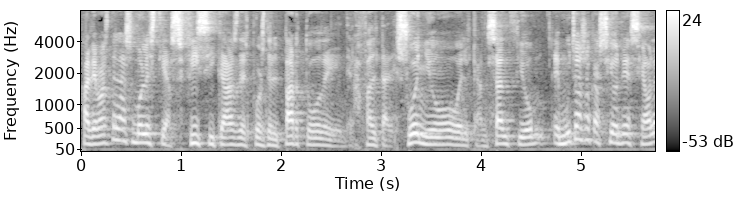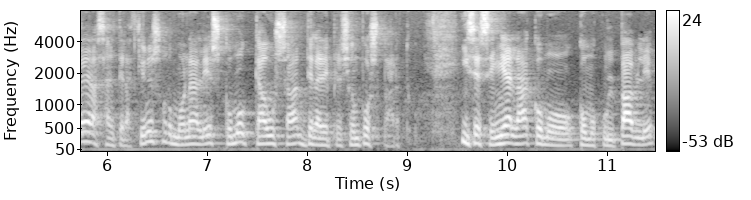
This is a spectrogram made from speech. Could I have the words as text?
Además de las molestias físicas después del parto, de, la falta de sueño el cansancio, en muchas ocasiones se habla de las alteraciones hormonales como causa de la depresión posparto y se señala como, como culpable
